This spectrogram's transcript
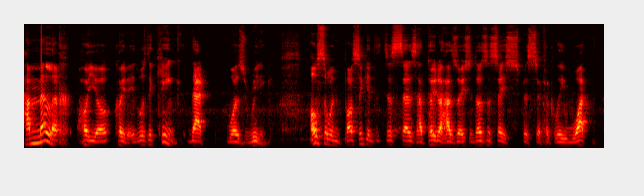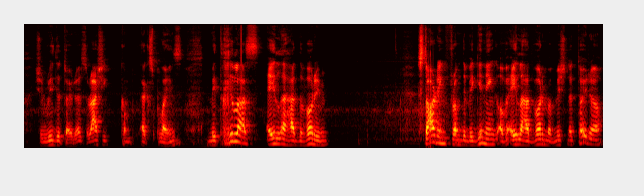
Hamelech hoyo koire. It was the king that was reading. Also in Pasik, it just says HaTorah Hazois. It doesn't say specifically what should read the Torah. So Rashi com- explains, Mitchilas Eile Hadvorim, starting from the beginning of Eile Hadvorim of Mishnah Torah,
